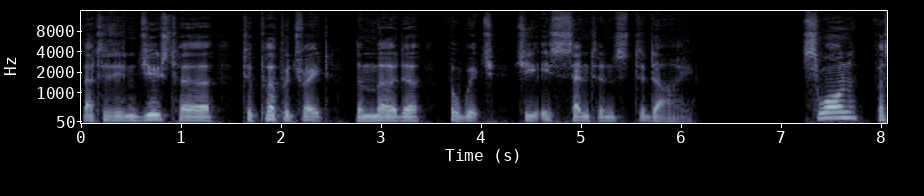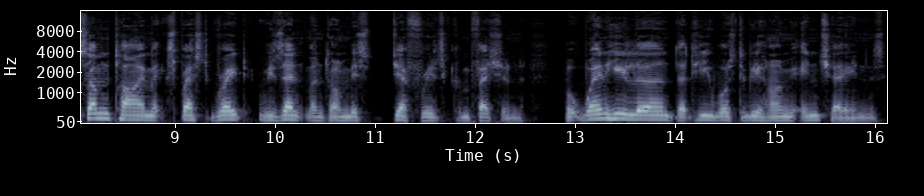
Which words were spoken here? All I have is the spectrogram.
that had induced her to perpetrate the murder for which she is sentenced to die. Swan for some time expressed great resentment on Miss Jeffries' confession, but when he learned that he was to be hung in chains,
